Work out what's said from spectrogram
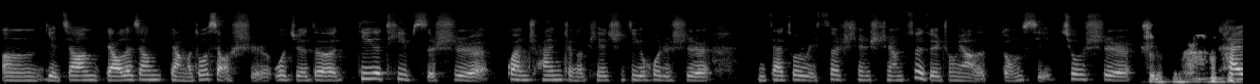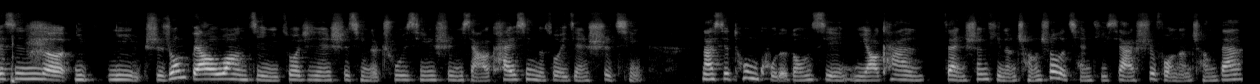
嗯，也将聊了将两个多小时。我觉得第一个 tips 是贯穿整个 PhD 或者是你在做 research 这件事情上最最重要的东西，就是是的，开心的。你你始终不要忘记，你做这件事情的初心是你想要开心的做一件事情。那些痛苦的东西，你要看在你身体能承受的前提下是否能承担，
